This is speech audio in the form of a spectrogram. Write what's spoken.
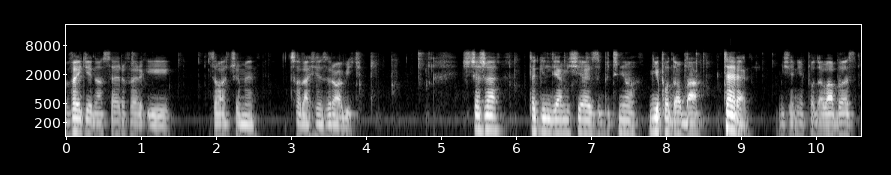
wejdzie na serwer i zobaczymy, co da się zrobić. Szczerze, ta gildia mi się zbytnio nie podoba. Teren mi się nie podoba, bo jest,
